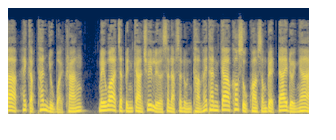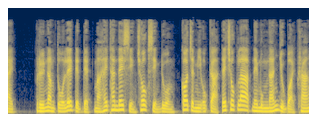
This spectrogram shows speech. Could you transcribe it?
ลาภให้กับท่านอยู่บ่อยครั้ง ไม่ว่าจะเป็นการช่วยเหลือสนับสนุนทำให้ท่านก้าวเข้าสู่ความสำเร็จได้โดยง่าย หรือนำตัวเลขเด็ดๆ มาให้ท่านได้เสี่ยงโชคเสี่ยงดวง ก็จะมีโอกาสได้โชคลาภในมุมนั้นอยู่บ่อยครั้ง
